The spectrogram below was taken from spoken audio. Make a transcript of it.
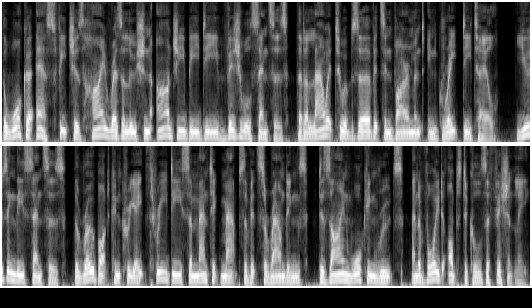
the Walker S features high-resolution RGBD visual sensors that allow it to observe its environment in great detail. Using these sensors, the robot can create 3D semantic maps of its surroundings, design walking routes, and avoid obstacles efficiently.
